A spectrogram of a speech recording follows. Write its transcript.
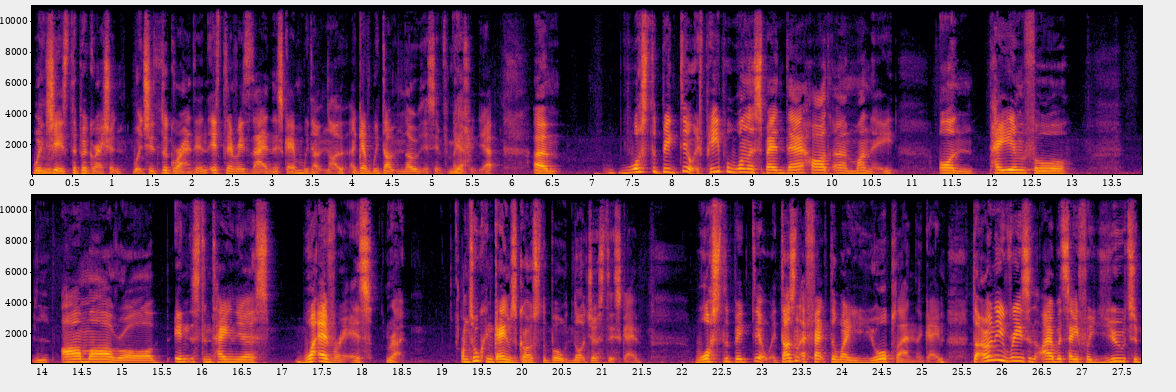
which is the progression, which is the grinding. If there is that in this game, we don't know. Again, we don't know this information yet. Um, what's the big deal? If people want to spend their hard-earned money on paying for armor or instantaneous whatever it is, Right. I'm talking games across the board, not just this game. What's the big deal? It doesn't affect the way you're playing the game. The only reason I would say for you to,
